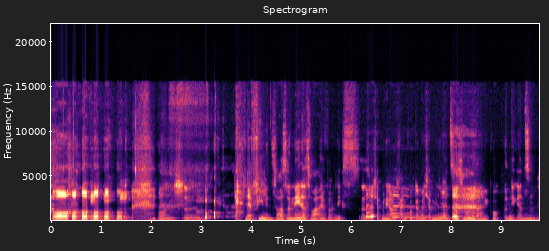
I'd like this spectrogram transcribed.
Oh. Und äh, der fiel ins Wasser. Nee, das war einfach nichts. Also ich habe mir den auch nicht angeguckt, aber ich habe mir die Rezensionen angeguckt und die ganzen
